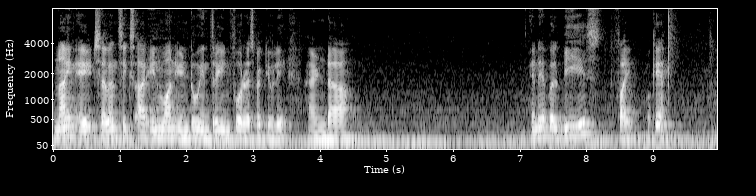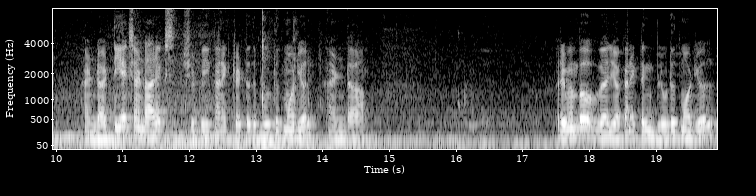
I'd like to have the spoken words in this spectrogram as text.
9 8 7 6 are in 1 in 2 in 3 in 4 respectively. And uh, enable B is 5 okay? And uh, TX and RX should be connected to the Bluetooth module. And uh, remember while you are connecting Bluetooth module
